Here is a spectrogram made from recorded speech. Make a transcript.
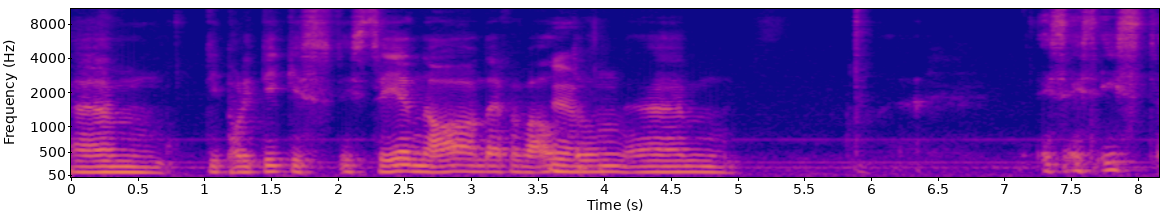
ähm, die Politik ist, ist sehr nah an der Verwaltung. Ähm, es, es ist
